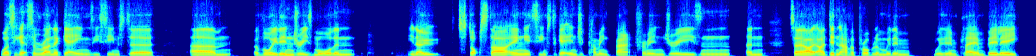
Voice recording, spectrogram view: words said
once he gets a run of games, he seems to um, avoid injuries more than you know stop starting. He seems to get injured coming back from injuries, and and so I, I didn't have a problem with him with him playing Billy.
